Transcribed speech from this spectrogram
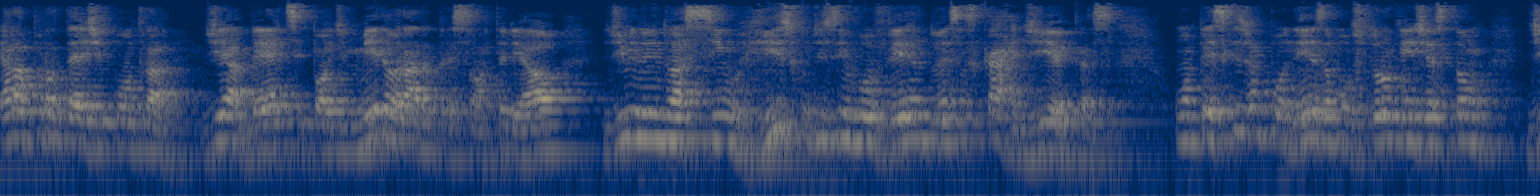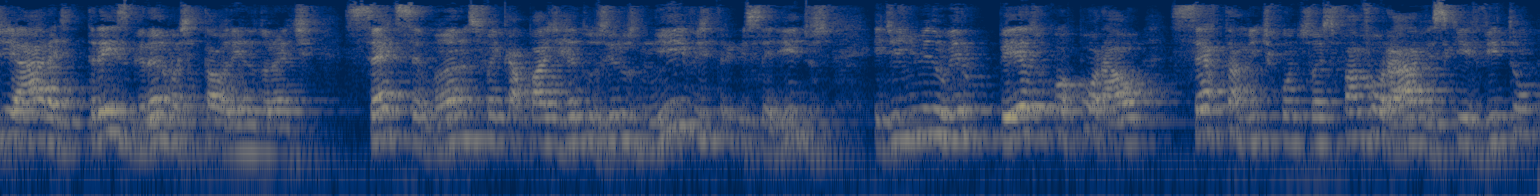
Ela protege contra diabetes e pode melhorar a pressão arterial, diminuindo assim o risco de desenvolver doenças cardíacas uma pesquisa japonesa mostrou que a ingestão diária de 3 gramas de taurina durante 7 semanas foi capaz de reduzir os níveis de triglicerídeos e de diminuir o peso corporal, certamente condições favoráveis que evitam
